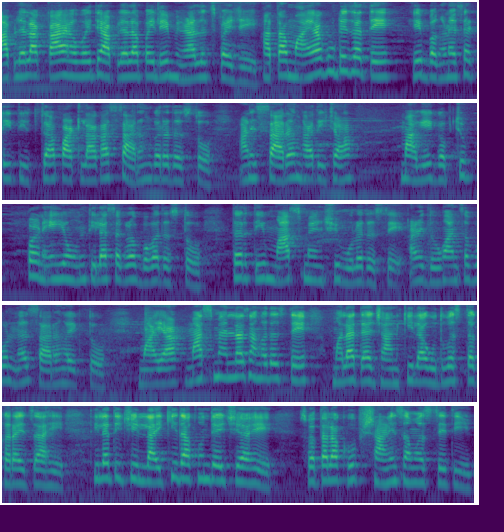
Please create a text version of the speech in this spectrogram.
आपल्याला काय हवंय ते आपल्याला पहिले मिळालंच पाहिजे. आता माया कुठे जाते हे बघण्यासाठी तिचा पाठलाग हा सारंग करत असतो आणि सारंग हा तिच्यामागे गपचूप पण येऊन तिला सगळं बघत असतो. तर ती मास्कमॅनशी बोलत असते आणि दोघांचं बोलणं सारंग ऐकतो. माया मास्कमॅनला सांगत असते मला त्या जानकीला उद्ध्वस्त करायचं आहे. तिला तिची लायकी दाखवून द्यायची आहे. स्वतःला खूप शाणी समजते ती.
